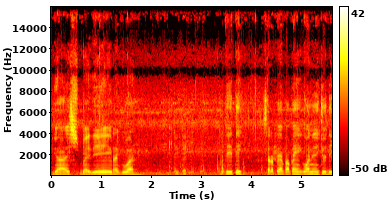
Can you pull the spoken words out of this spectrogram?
Guys, by the nagwan. Titi. Titi. Sarap yan, papahingikuan ni Judy.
